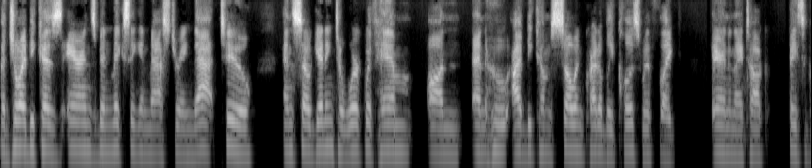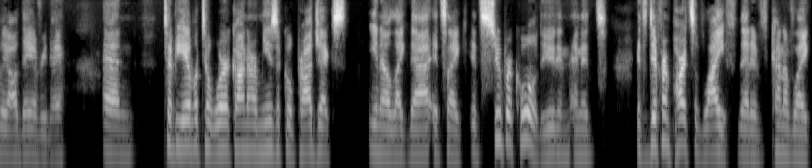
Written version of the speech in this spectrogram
a joy because aaron's been mixing and mastering that too. And so getting to work with him on and who I've become so incredibly close with like Aaron and I talk basically all day every day. And to be able to work on our musical projects you know like that it's like it's super cool dude. And and it's it's different parts of life that have kind of like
